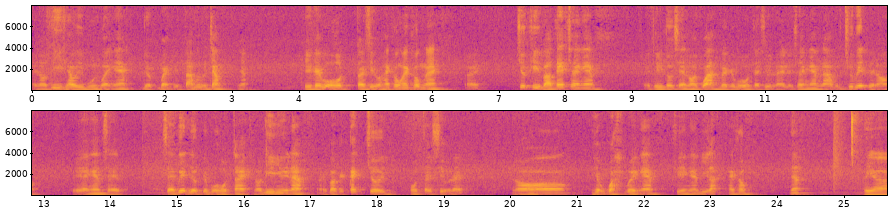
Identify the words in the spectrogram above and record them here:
Để nó đi theo ý muốn của anh em được 7 đến 80 phần trăm nhé. Thì cái bộ hột tài xỉu 2020 này đấy, trước khi vào test cho anh em thì tôi sẽ nói qua về cái bộ hột tài xỉu này để cho anh em nào vẫn chưa biết về nó. Để anh em sẽ sẽ biết được cái bộ hột này nó đi như thế nào và cái cách chơi hột tài xỉu này nó hiệu quả với anh em khi anh em đi lắc hay không nhá. Thì à,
